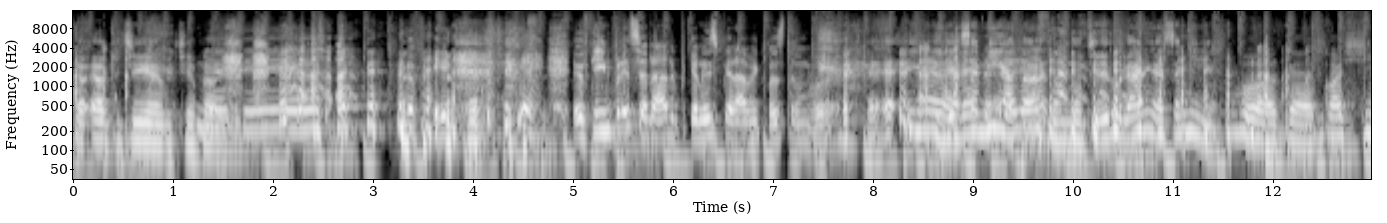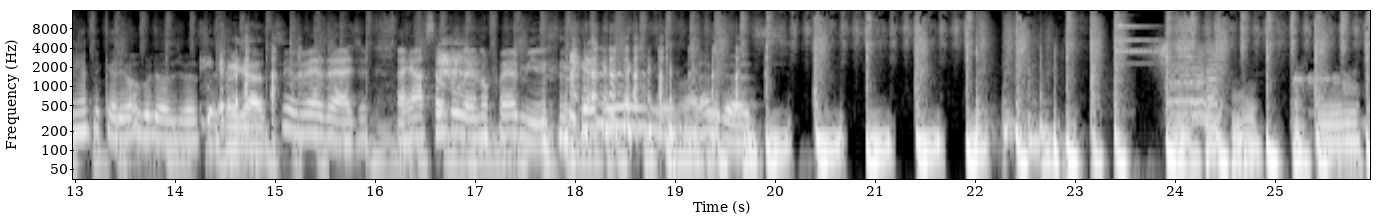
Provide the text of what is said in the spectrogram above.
É, é, o que tinha, o que tinha pra Meu Deus. eu, fiquei, eu fiquei impressionado porque eu não esperava que fosse tão boa. É, é, e, é, essa é minha, tá? Não, não tirei do lugar nenhum, essa é minha. Boa, cara. Coxinha ficaria orgulhoso de você. Obrigado. É verdade. A reação do Lennon foi a minha. É,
